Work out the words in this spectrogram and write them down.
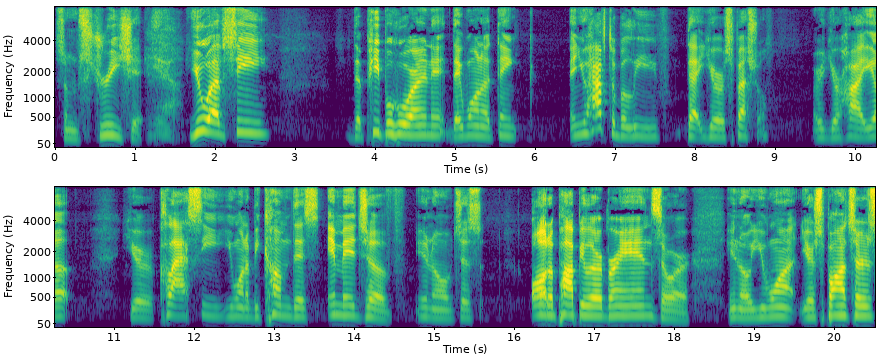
Some street shit. Yeah. UFC, the people who are in it, they want to think, and you have to believe that you're special or you're high up, you're classy, you want to become this image of, you know, just all the popular brands or you know you want your sponsors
